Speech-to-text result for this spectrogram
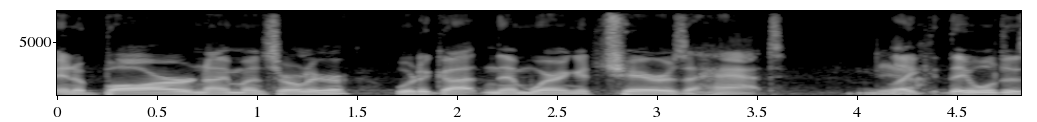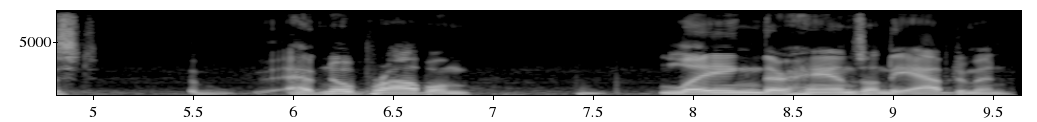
in a bar nine months earlier would have gotten them wearing a chair as a hat. Yeah. Like they will just have no problem laying their hands on the abdomen.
